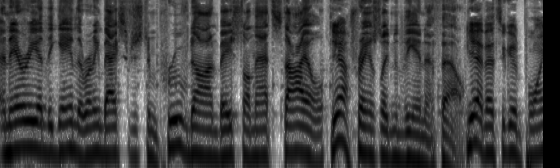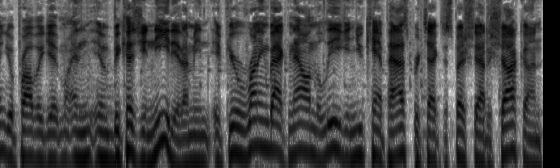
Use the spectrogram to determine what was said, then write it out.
an area of the game that running backs have just improved on based on that style. Yeah. translating to the NFL. Yeah, that's a good point. You'll probably get more, and, and because you need it. I mean, if you're running back now in the league and you can't pass protect, especially out of shotgun,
